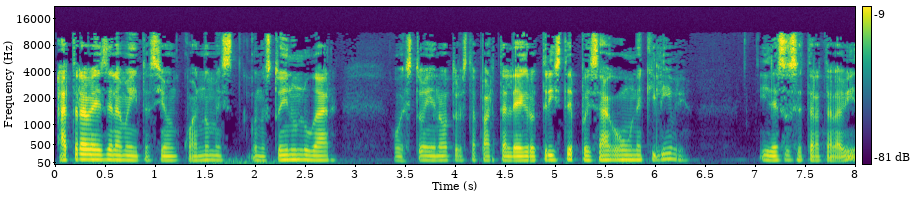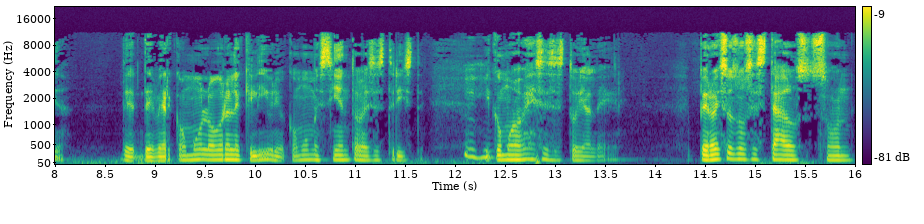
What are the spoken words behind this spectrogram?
a través de la meditación, cuando, me, cuando estoy en un lugar o estoy en otro, esta parte alegre o triste, pues hago un equilibrio. Y de eso se trata la vida, de, ver cómo logro el equilibrio, cómo me siento a veces triste y cómo a veces estoy alegre. Pero esos dos estados son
